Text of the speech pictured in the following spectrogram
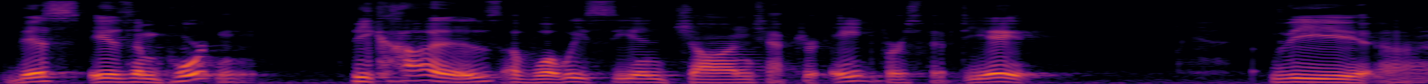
This is important because of what we see in John chapter 8, verse 58. The, uh,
